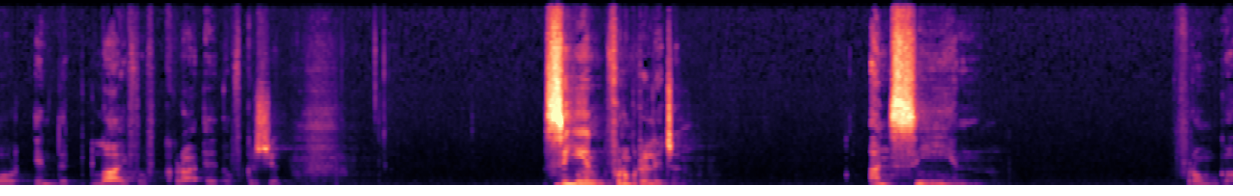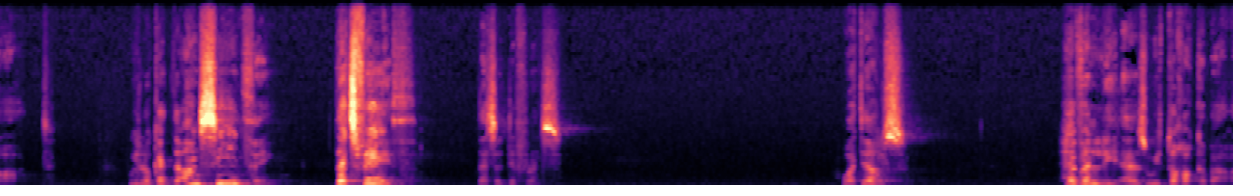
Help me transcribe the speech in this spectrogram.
or in the life of, Christ, eh, of Christian. Seen from religion, unseen from God. We look at the unseen thing. That's faith. That's a difference. What else? Heavenly, as we talk about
